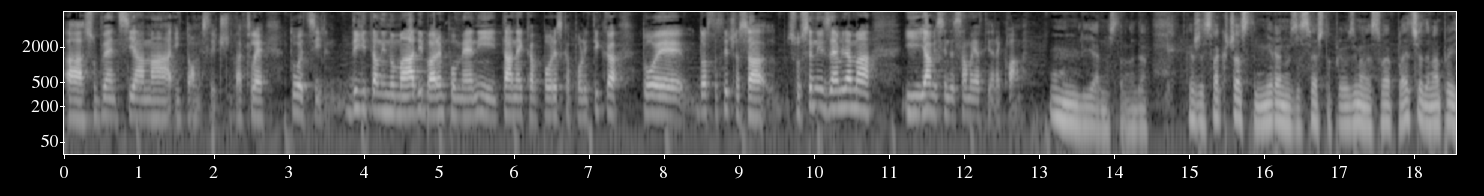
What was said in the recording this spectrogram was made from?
a, subvencijama i tome slično. Dakle, to je cilj. Digitalni nomadi, barem po meni, ta neka poreska politika, to je dosta slično sa susednim zemljama i ja mislim da je samo jeftina reklama. Mm, jednostavno, da. Kaže, svaka čast Miranu za sve što preuzima na svoje pleće, da napravi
